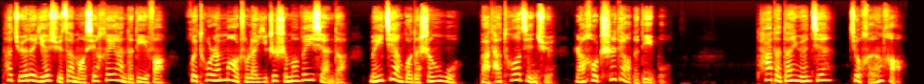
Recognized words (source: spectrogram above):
他觉得也许在某些黑暗的地方会突然冒出来一只什么危险的、没见过的生物。把它拖进去，然后吃掉的地步。他的单元间就很好，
